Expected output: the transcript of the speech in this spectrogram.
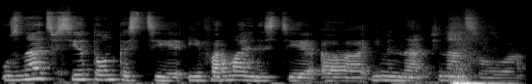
узнать все тонкости и формальности а, именно финансового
